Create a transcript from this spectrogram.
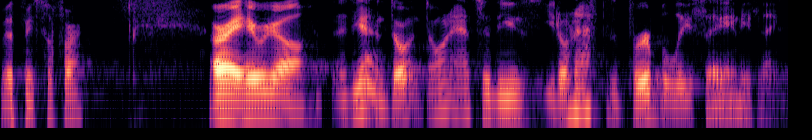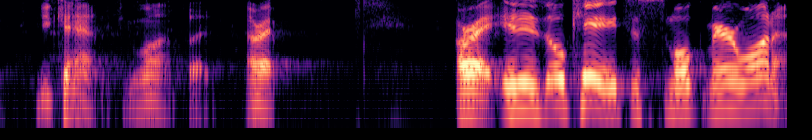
With me so far? All right, here we go. Again, don't, don't answer these. You don't have to verbally say anything. You can if you want, but all right. All right, it is okay to smoke marijuana.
